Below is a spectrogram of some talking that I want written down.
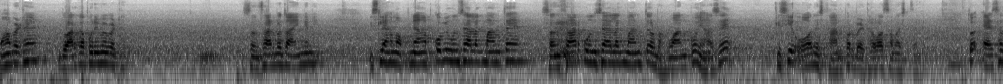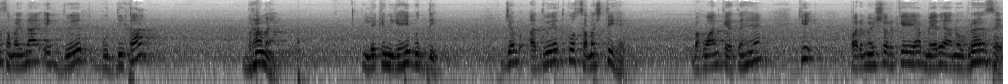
वहाँ बैठे हैं, द्वारकापुरी में बैठे संसार में तो आएँगे नहीं। इसलिए हम अपने आप को भी उनसे अलग मानते हैं, संसार को उनसे अलग मानते हैं और भगवान को यहाँ से किसी और स्थान पर बैठा हुआ समझते हैं। तो ऐसा समझना एक द्वैत बुद्धि का भ्रम है। लेकिन यही बुद्धि जब अद्वैत को समझती है, भगवान कहते हैं कि परमेश्वर के या मेरे अनुग्रह से,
